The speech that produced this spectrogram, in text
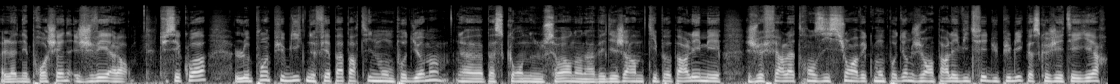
l'année prochaine. Je vais, alors, tu sais quoi? Le point public ne fait pas partie de mon podium euh, parce qu'on, vrai, on en avait déjà un petit peu parlé, mais je vais faire la transition avec mon podium. Je vais en parler vite fait du public parce que été hier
